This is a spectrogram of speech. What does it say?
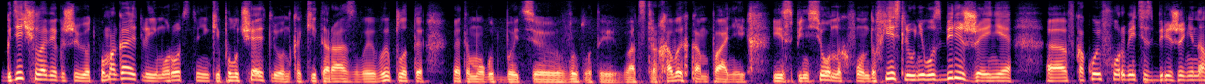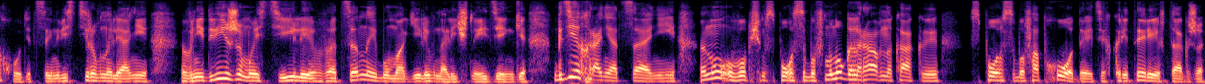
где человек живет, помогают ли ему родственники, получает ли он какие-то разовые выплаты. Это могут быть э, выплаты от страховых компаний, из пенсионных фондов. Есть ли у него сбережения, э, в какой форме эти сбережения находятся, инвестированы ли они в недвижимость или в ценные бумаги, или в наличные деньги. Где хранятся они? Ну, в общем, способов много, равно как и способов обхода этих критериев также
